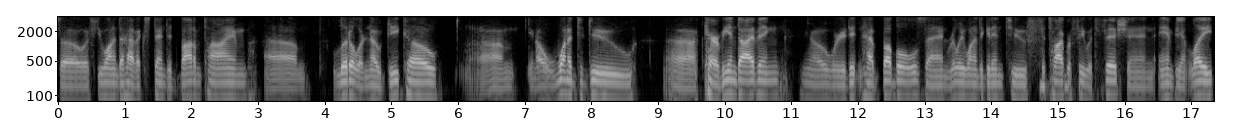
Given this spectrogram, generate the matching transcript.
So if you wanted to have extended bottom time, um, little or no deco, um, you know, wanted to do uh, Caribbean diving, you know, where you didn't have bubbles and really wanted to get into photography with fish and ambient light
